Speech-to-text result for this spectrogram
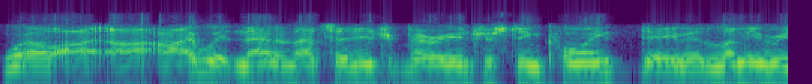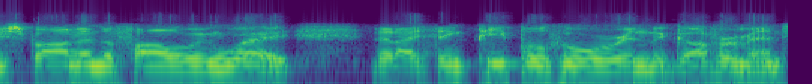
Well, I, I, would. That, that's a inter- very interesting point, David. Let me respond in the following way: that I think people who are in the government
